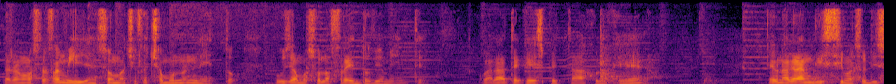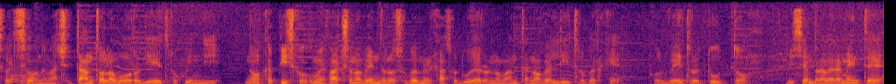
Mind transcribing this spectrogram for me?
per la nostra famiglia insomma ci facciamo un annetto usiamo solo a freddo ovviamente. Guardate che spettacolo che è. È una grandissima soddisfazione ma c'è tanto lavoro dietro quindi non capisco come facciano a vendere al supermercato 2,99 euro al litro perché col vetro e tutto mi sembra veramente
